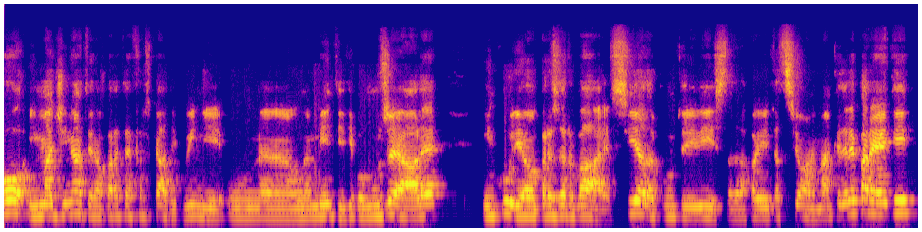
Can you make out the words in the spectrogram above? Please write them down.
O immaginate una parete affrescata, quindi un, un ambiente di tipo museale in cui dobbiamo preservare sia dal punto di vista della pavimentazione ma anche delle pareti,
